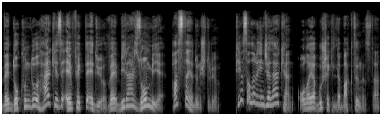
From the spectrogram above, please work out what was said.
ve dokunduğu herkesi enfekte ediyor ve birer zombiye, hastaya dönüştürüyor. Piyasaları incelerken olaya bu şekilde baktığınızda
